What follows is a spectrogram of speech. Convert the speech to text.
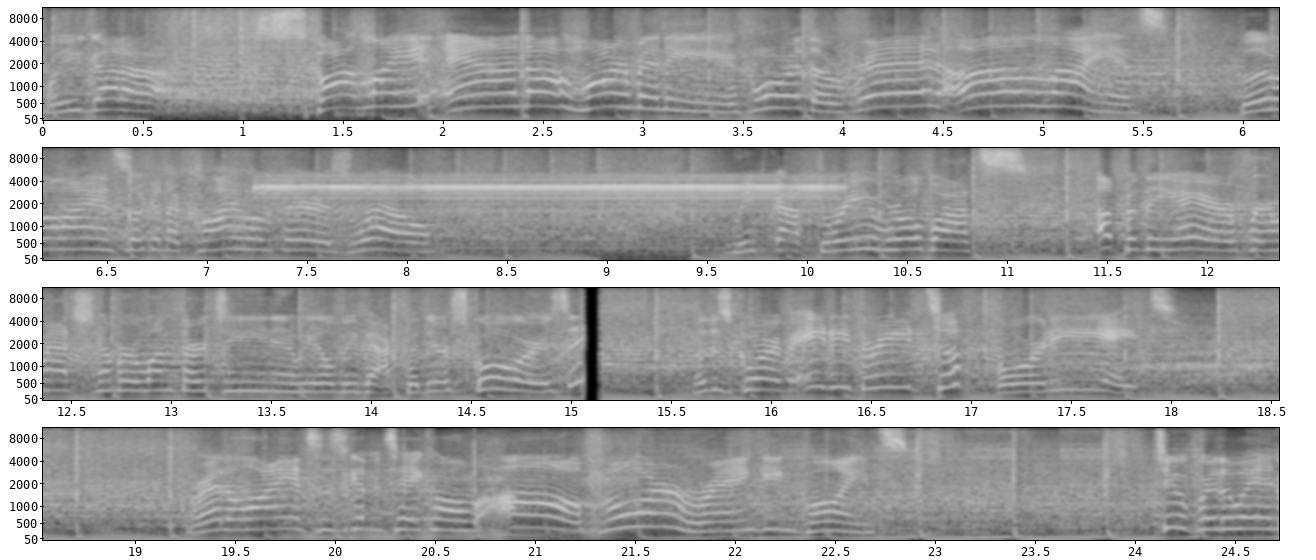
Well, you got a spotlight and harmony for the Red Alliance. Blue Alliance looking to climb up there as well. We've got three robots up in the air for match number 113, and we'll be back with your scores with a score of 83 to 48. Red Alliance is going to take home all four ranking points. Two for the win,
